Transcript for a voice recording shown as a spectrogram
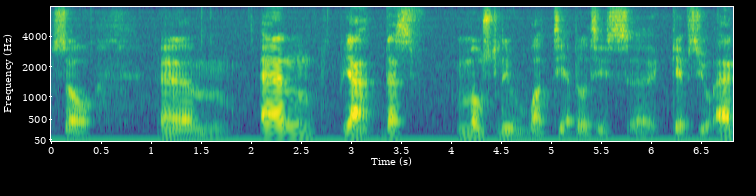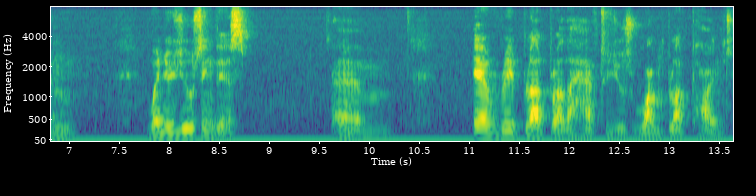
So, um, and yeah, that's mostly what the abilities uh, gives you. And when you're using this, um, every blood brother have to use one blood point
